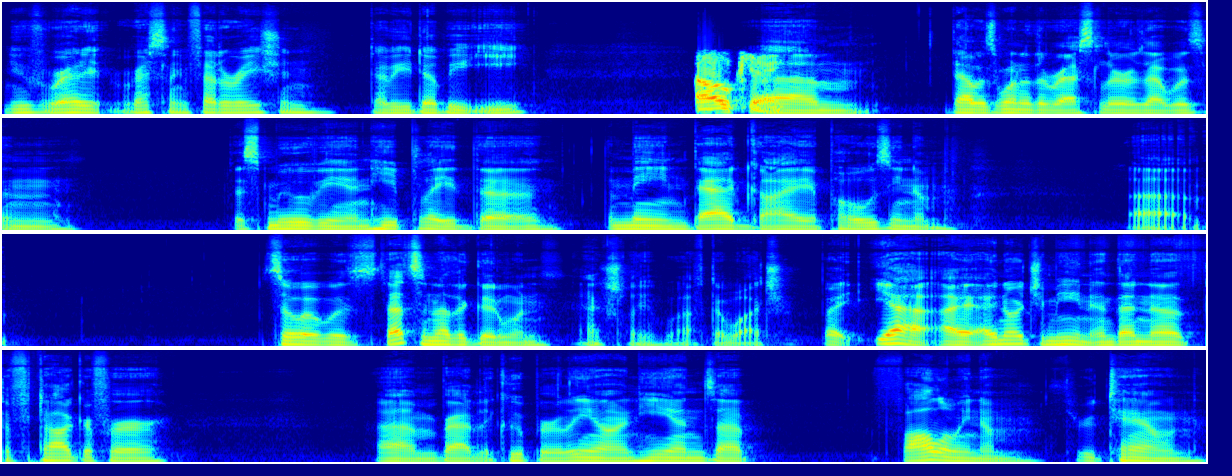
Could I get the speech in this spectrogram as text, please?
New Wrestling Federation WWE. okay, Um, that was one of the wrestlers that was in this movie, and he played the the main bad guy opposing him. Um, so it was that's another good one actually. We'll have to watch. But yeah, I, I know what you mean. And then uh, the photographer, um, Bradley Cooper, Leon, he ends up following him through town,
